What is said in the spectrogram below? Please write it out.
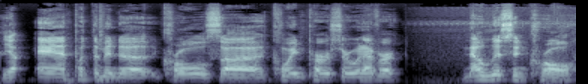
Yep. and put them into Kroll's uh, coin purse or whatever. Now listen, Kroll.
